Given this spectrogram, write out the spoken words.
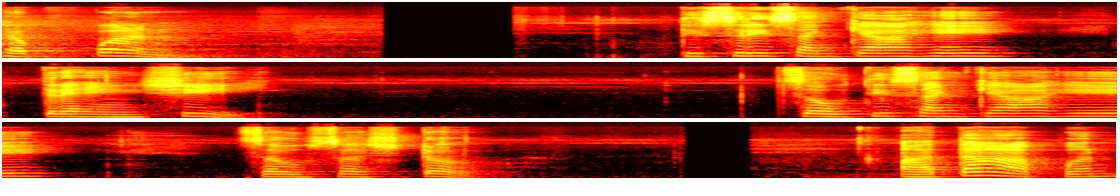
छप्पन. तिसरी संख्या आहे त्र्याऐंशी. चौथी संख्या आहे चौसष्ट. आता आपण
